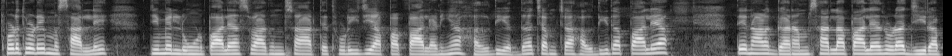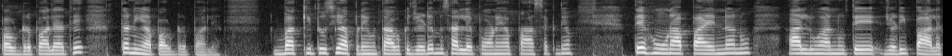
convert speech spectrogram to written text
ਥੋੜੇ ਥੋੜੇ ਮਸਾਲੇ। ਜਿਵੇਂ ਲੂਣ ਪਾ ਲਿਆ ਸਵਾਦ ਅਨੁਸਾਰ ਤੇ ਥੋੜੀ ਜੀ ਆਪਾਂ ਪਾ ਲੈਣੀ ਆ ਹਲਦੀ, ਅੱਧਾ ਚਮਚਾ ਹਲਦੀ ਦਾ ਪਾ ਲਿਆ। ਤੇ ਨਾਲ ਗਰਮ ਮਸਾਲਾ ਪਾ ਲਿਆ ਥੋੜਾ ਜੀਰਾ ਪਾਊਡਰ ਪਾ ਲਿਆ ਤੇ ਧਨੀਆ ਪਾਊਡਰ ਪਾ ਲਿਆ। ਬਾਕੀ ਤੁਸੀਂ ਆਪਣੇ ਮੁਤਾਬਕ ਜਿਹੜੇ ਮਸਾਲੇ ਪਾਉਣੇ ਆ ਪਾ ਸਕਦੇ ਹੋ। ਤੇ ਹੁਣ ਆਪਾਂ ਇਹਨਾਂ ਨੂੰ ਆਲੂਆਂ ਨੂੰ ਤੇ ਜਿਹੜੀ ਪਾਲਕ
